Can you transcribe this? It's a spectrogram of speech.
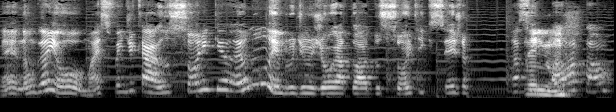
Né? Não ganhou, mas foi indicado. O Sonic, eu não lembro de um jogo atual do Sonic que seja Assim, Nenhum. pau a pau.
